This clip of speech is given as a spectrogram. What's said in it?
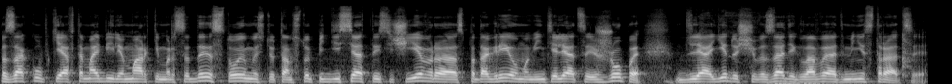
по закупке автомобиля марки Mercedes стоимостью там 150 тысяч евро с подогревом и вентиляцией жопы для едущего сидящего сзади главы администрации.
